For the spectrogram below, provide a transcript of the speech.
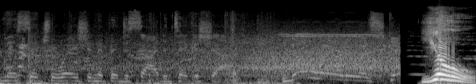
in this situation if they decide to take a shot. Nowhere to escape. Yo,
